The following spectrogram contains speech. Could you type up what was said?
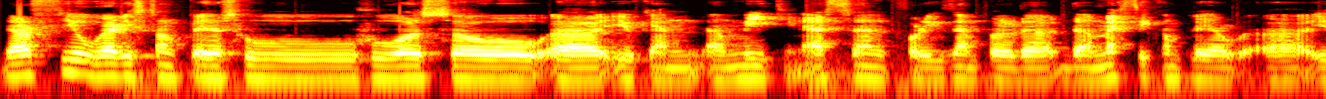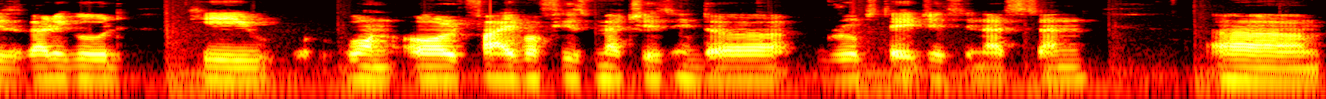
there are few very strong players who who also uh, you can uh, meet in Essen. For example, the the Mexican player uh, is very good. He won all five of his matches in the group stages in Essen. Um,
